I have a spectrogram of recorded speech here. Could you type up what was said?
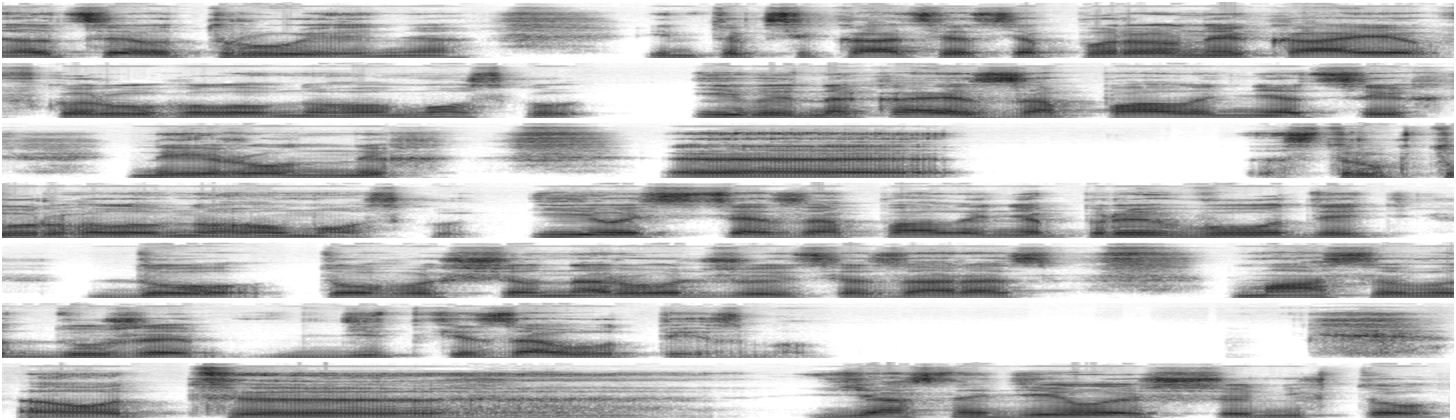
оце отруєння. Інтоксикація ця проникає в кору головного мозку і виникає запалення цих нейронних е, структур головного мозку. І ось це запалення приводить до того, що народжуються зараз масово дуже дітки з аутизмом. От, е, ясне діло, що ніхто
